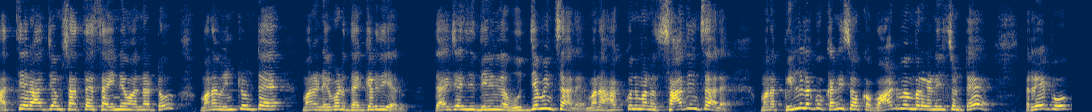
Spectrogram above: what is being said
అత్య రాజ్యం సత్య సైన్యం అన్నట్టు మనం ఇంట్లుంటే మనని ఎవరు దగ్గర తీయరు. దయచేసి దీని మీద ఉద్యమించాలి. మన హక్కుని మనం సాధించాలి. మన పిల్లలకు కనీసం ఒక వార్డు మెంబర్గా నిల్చుంటే రేపు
